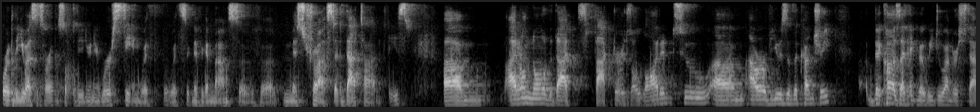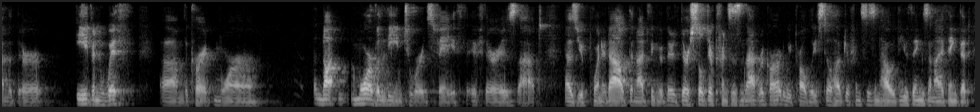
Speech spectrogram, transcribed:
or the USSR and Soviet Union were seen with with significant amounts of uh, mistrust at that time at least. Um, I don't know that that factors a lot into um, our views of the country because I think that we do understand that there, even with um, the current more, not more of a lean towards faith, if there is that, as you pointed out, then I think that there, there are still differences in that regard. We probably still have differences in how we view things. And I think that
